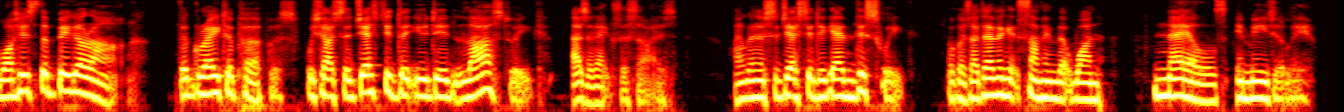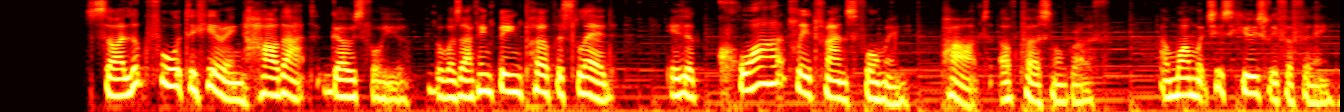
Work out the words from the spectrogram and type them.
What is the bigger arc, the greater purpose, which I suggested that you did last week as an exercise? I'm going to suggest it again this week because I don't think it's something that one nails immediately. So I look forward to hearing how that goes for you because I think being purpose led is a quietly transforming part of personal growth and one which is hugely fulfilling.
